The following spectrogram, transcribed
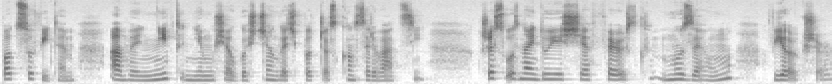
pod sufitem, aby nikt nie musiał go ściągać podczas konserwacji. Krzesło znajduje się w First Museum w Yorkshire.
